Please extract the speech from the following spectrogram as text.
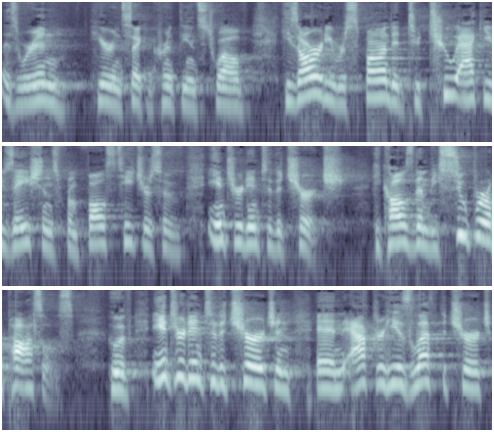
as we're in here in 2 Corinthians 12, he's already responded to two accusations from false teachers who have entered into the church. He calls them the super apostles who have entered into the church and, and after he has left the church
